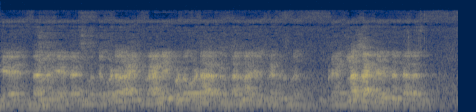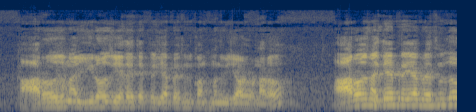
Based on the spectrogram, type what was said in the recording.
జే- ధర్నా చేయడానికి పోతే కూడా ఆయన రానియకుండా కూడా అక్కడ ధర్నా చేసినట్టు ఇప్పుడు ఎట్లా సాధ్యమైందంటారు అది? ఆ రోజున ఈ రోజు ఏదైతే ప్రజాప్రతినిధులు కొంతమంది విజయవాడలో ఉన్నారో ఆ రోజున ఇదే ప్రజాప్రతినిధులు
